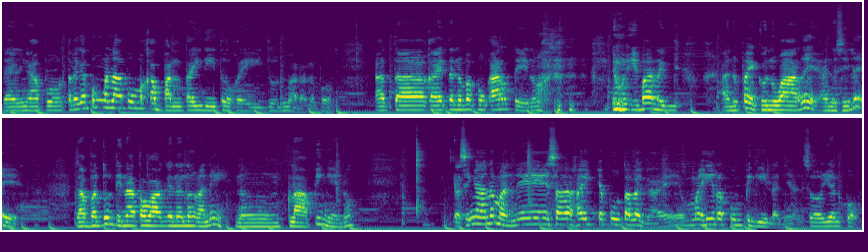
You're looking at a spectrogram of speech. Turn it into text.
Dahil nga po, talaga pong wala pong makabantay dito kay Junmar, ano po. At ah, kahit ano pa pong arte, no? yung iba, nag, ano pa eh, kunwari, ano sila eh. Dapat doon, tinatawagan na ng ano eh, ng flapping eh, no? Kasi nga naman, eh, sa height niya po talaga, eh, mahirap pong pigilan yan. So, yan po,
